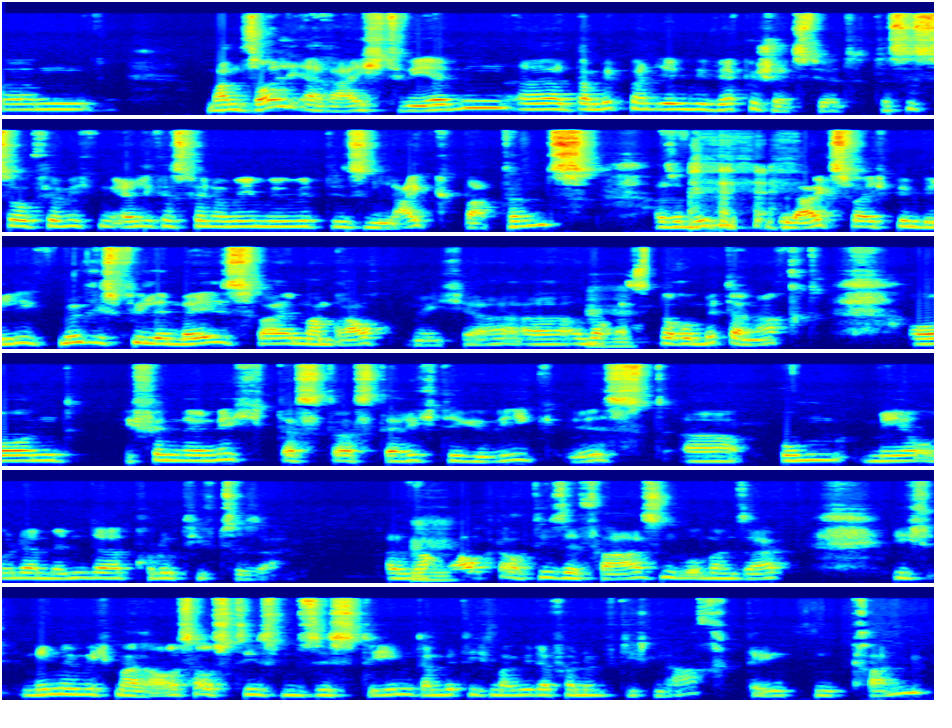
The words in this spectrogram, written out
ähm, man soll erreicht werden, äh, damit man irgendwie wertgeschätzt wird. Das ist so für mich ein ähnliches Phänomen wie mit diesen Like-Buttons. Also möglichst viele Likes, weil ich bin beliebt, möglichst viele Mails, weil man braucht mich, ja, äh, und auch erst noch um Mitternacht. Und ich finde nicht, dass das der richtige Weg ist, äh, um mehr oder minder produktiv zu sein. Also man mhm. braucht auch diese Phasen, wo man sagt, ich nehme mich mal raus aus diesem System, damit ich mal wieder vernünftig nachdenken kann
